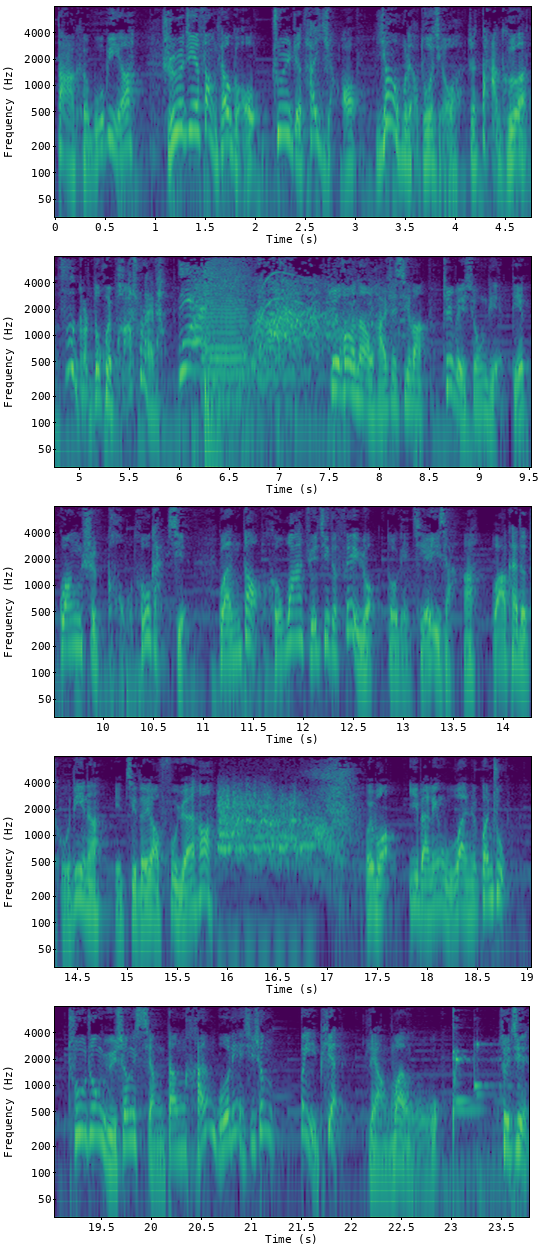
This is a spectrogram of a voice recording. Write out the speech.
大可不必啊，直接放条狗追着他咬，要不了多久，这大哥自个儿都会爬出来的。最后呢，我还是希望这位兄弟别光是口头感谢，管道和挖掘机的费用都给结一下啊，挖开的土地呢也记得要复原哈。微博一百零五万人关注，初中女生想当韩国练习生被骗两万五。最近，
